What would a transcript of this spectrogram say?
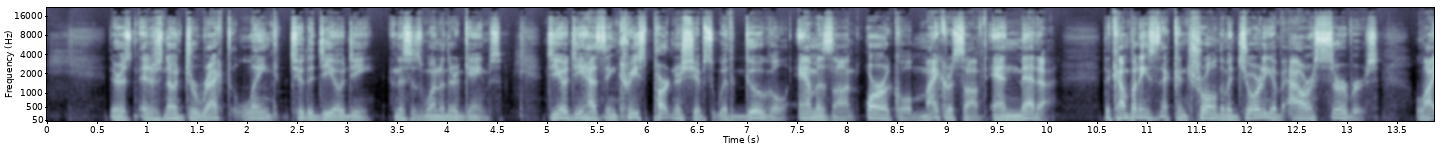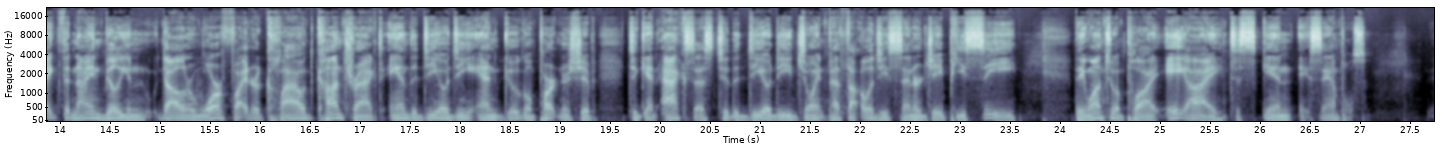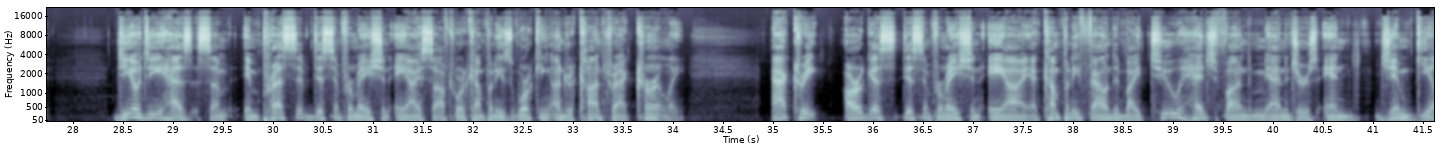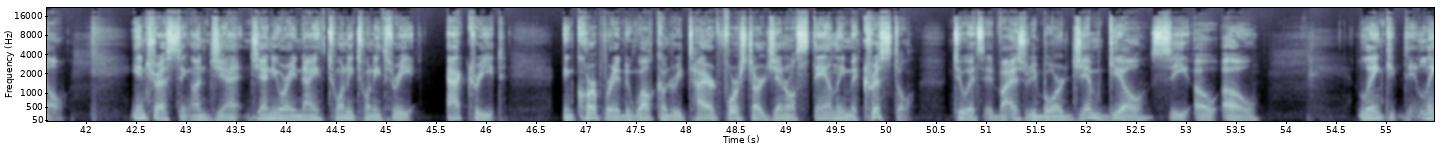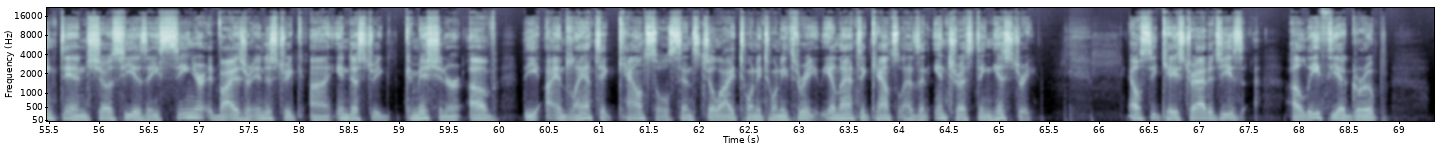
there's, there's no direct link to the DoD, and this is one of their games. DoD has increased partnerships with Google, Amazon, Oracle, Microsoft, and Meta, the companies that control the majority of our servers like the $9 billion warfighter cloud contract and the DoD and Google partnership to get access to the DoD Joint Pathology Center, JPC, they want to apply AI to skin samples. DoD has some impressive disinformation AI software companies working under contract currently. Accrete Argus Disinformation AI, a company founded by two hedge fund managers and Jim Gill Interesting, on Jan- January 9th, 2023, Accrete Incorporated welcomed retired four star General Stanley McChrystal to its advisory board. Jim Gill, COO, Link, LinkedIn shows he is a senior advisor, industry uh, industry commissioner of the Atlantic Council since July 2023. The Atlantic Council has an interesting history. LCK Strategies, Alethea Group,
